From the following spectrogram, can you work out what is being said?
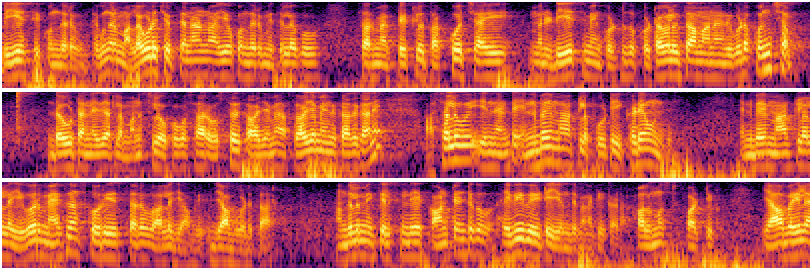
డిఎస్సి కొందరు కొందరు మళ్ళీ కూడా చెప్తున్నాను అయ్యో కొందరు మిత్రులకు సార్ మాకు టెట్లు తక్కువ వచ్చాయి మరి డిఎస్సి మేము కొట్టు కొట్టగలుగుతాం అనేది కూడా కొంచెం డౌట్ అనేది అట్లా మనసులో ఒక్కొక్కసారి వస్తుంది. సహజమే సహజమైంది కాదు కానీ అసలు ఏంటంటే ఎనభై మార్కుల పోటీ ఇక్కడే ఉంది. ఎనభై మార్కులలో ఎవరు మ్యాక్సిమం స్కోర్ చేస్తారో? వాళ్ళు జాబ్ జాబ్ కొడతారు. అందులో మీకు తెలిసిందే కాంటెంట్కు హెవీ వెయిటేజ్ ఉంది మనకి ఇక్కడ. ఆల్మోస్ట్ ఫార్టీ యాభైల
